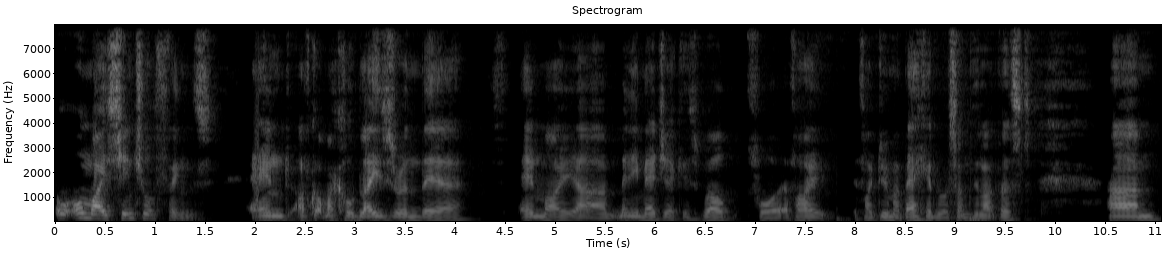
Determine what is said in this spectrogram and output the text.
all, all my essential things, and I've got my cold laser in there, and my um, mini magic as well for if I if I do my back end or something like this. Um,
